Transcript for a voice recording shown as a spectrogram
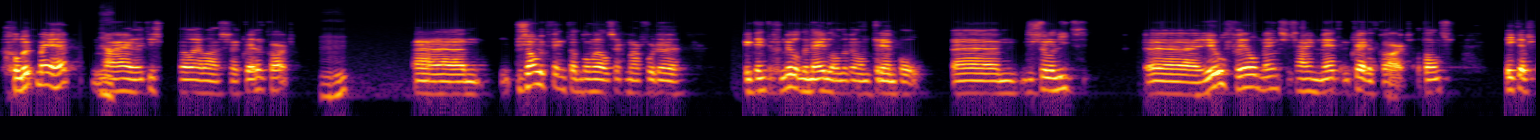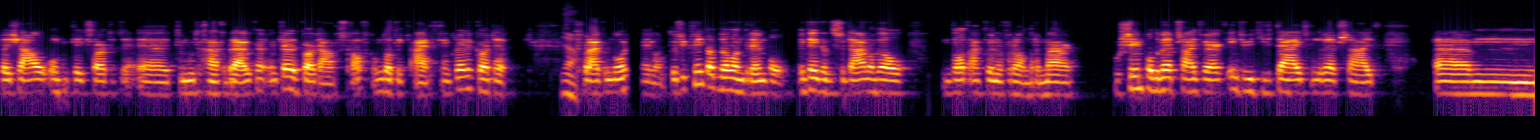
geluk mee heb. Maar het is wel helaas eh, creditcard. Mhm. Ehm, persoonlijk vind ik dat nog wel, zeg maar, voor de, ik denk de gemiddelde Nederlander wel een drempel. Ehm, er zullen niet eh, heel veel mensen zijn met een creditcard. Althans, ik heb speciaal om Kickstarter te, eh, te moeten gaan gebruiken een creditcard aangeschaft, omdat ik eigenlijk geen creditcard heb. Ja. Ik gebruik hem nooit in Nederland. Dus ik vind dat wel een drempel. Ik denk dat ze daar nog wel wat aan kunnen veranderen. Maar hoe simpel de website werkt, intuïtiviteit van de website, ehm,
